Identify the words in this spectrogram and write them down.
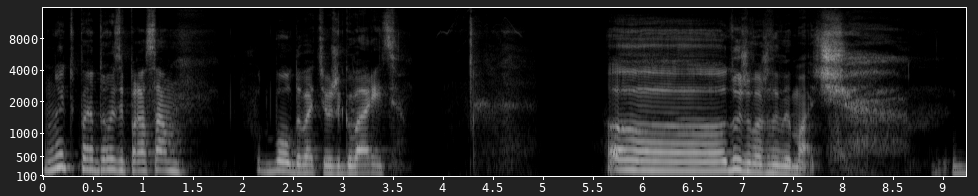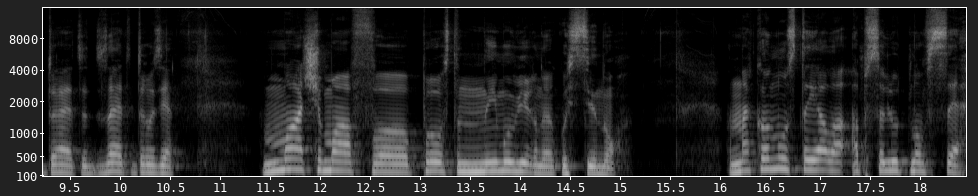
Ну и теперь, друзья, про сам футбол давайте вже говорити. О, дуже важливий матч. Знаєте, знаєте, друзі, матч мав о, просто неймовірну якусь ціну. На кону стояло абсолютно все.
